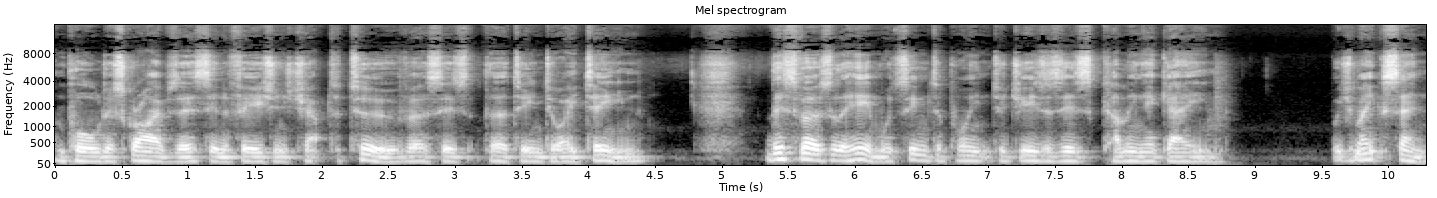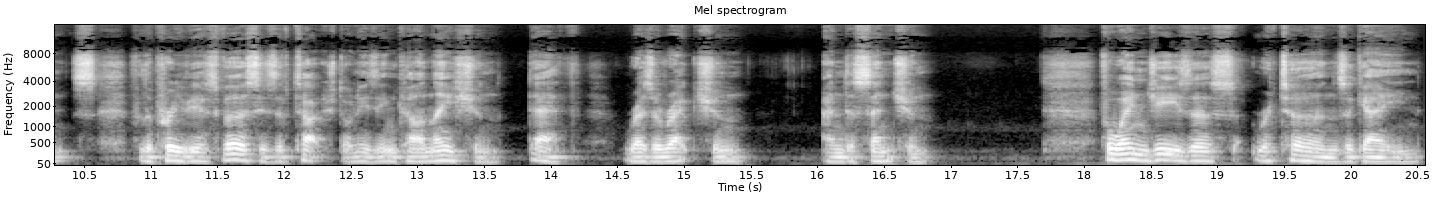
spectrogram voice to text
and Paul describes this in Ephesians chapter 2, verses 13 to 18. This verse of the hymn would seem to point to Jesus' coming again, which makes sense, for the previous verses have touched on his incarnation, death, resurrection, and ascension. For when Jesus returns again,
